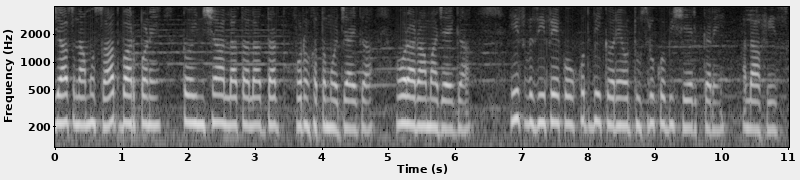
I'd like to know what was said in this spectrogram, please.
या सलाम सात बार पढ़ें तो इन ताला दर्द फ़ौर ख़त्म हो जाएगा और आराम आ जाएगा। इस वजीफ़े को ख़ुद भी करें और दूसरों को भी शेयर करें। अल्लाह हाफिज़।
